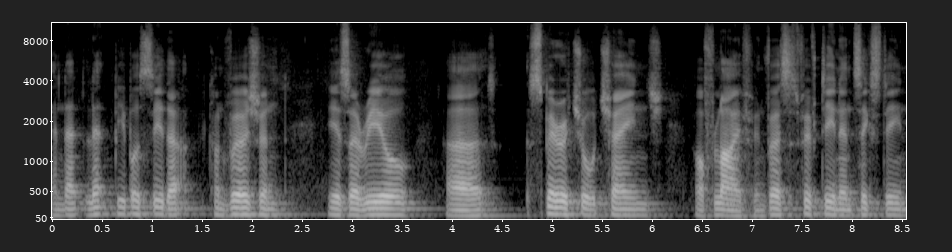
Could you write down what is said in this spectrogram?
and that let people see that conversion is a real uh, spiritual change of life. In verses 15 and 16,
